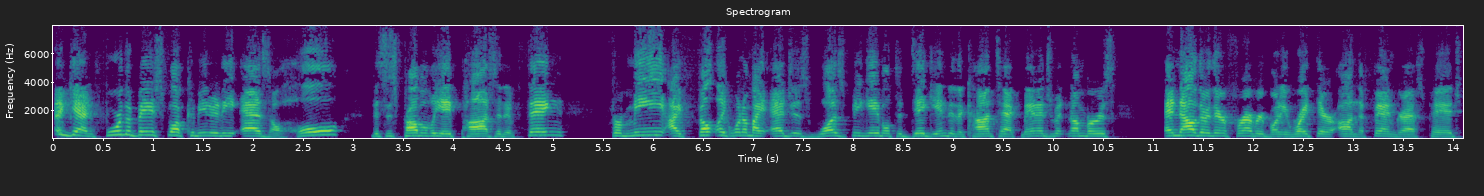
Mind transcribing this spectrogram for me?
again, for the baseball community as a whole, this is probably a positive thing. For me, I felt like one of my edges was being able to dig into the contact management numbers, and now they're there for everybody right there on the Fangraphs page.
